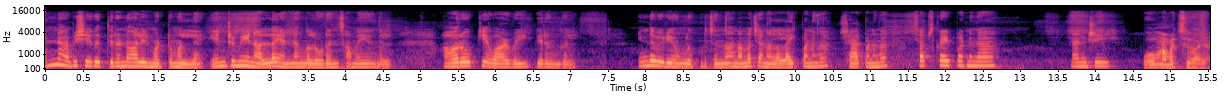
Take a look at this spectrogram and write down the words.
அன்ன அபிஷேக திருநாளில் மட்டுமல்ல என்றுமே நல்ல எண்ணங்களுடன் சமையுங்கள். ஆரோக்கிய வாழ்வை பெறுங்கள். இந்த வீடியோ உங்களுக்கு பிடிச்சிருந்தா நம்ம சேனலை லைக் பண்ணுங்கள் ஷேர் பண்ணுங்கள் சப்ஸ்கிரைப் பண்ணுங்கள் நன்றி. ஓம் நமச்சிவாயா.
